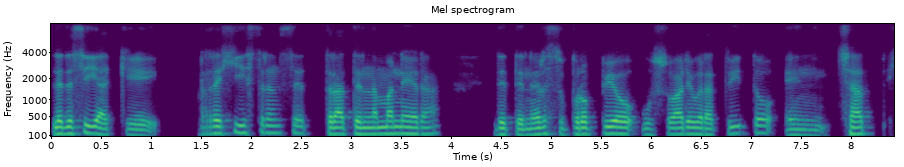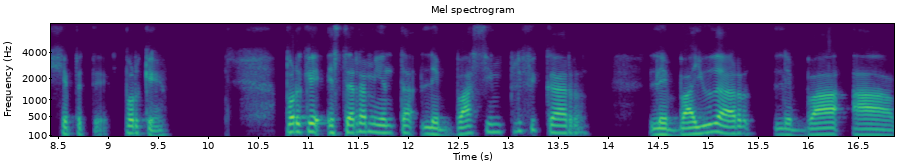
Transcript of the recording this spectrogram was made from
les decía que regístrense, traten la manera de tener su propio usuario gratuito en ChatGPT. ¿Por qué? Porque esta herramienta le va a simplificar, le va a ayudar, le va a,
